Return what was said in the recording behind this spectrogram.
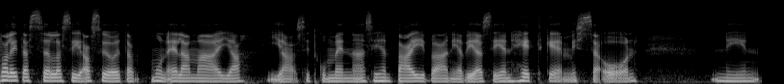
valita sellaisia asioita mun elämään ja, ja sitten kun mennään siihen päivään ja vielä siihen hetkeen, missä on, niin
